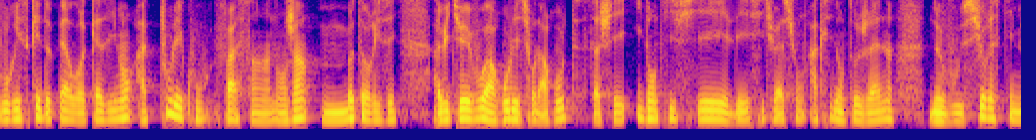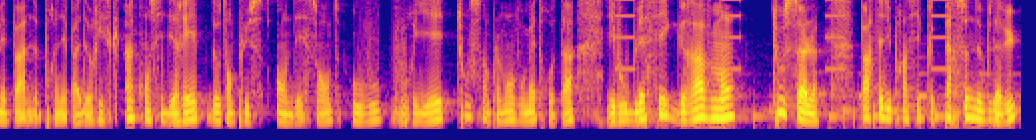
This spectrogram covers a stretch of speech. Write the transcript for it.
vous risquez de perdre quasiment à tous les coups face à un engin motorisé. Habituez-vous à rouler sur la route, sachez identifier les situations accidentogènes, ne vous surestimez pas, ne prenez pas de risques inconsidérés, d'autant plus en descente où vous pourriez tout simplement vous mettre au tas et vous blesser gravement tout seul. Partez du principe que personne ne vous a vu,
